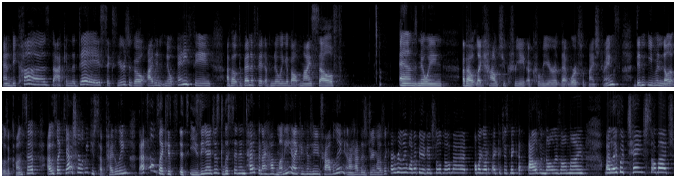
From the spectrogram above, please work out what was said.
And because back in the day, six years ago, I didn't know anything about the benefit of knowing about myself and knowing about like how to create a career that works with my strengths. Didn't even know that was a concept. I was like, yeah, sure, let me do subtitling. That sounds like it's it's easy. I just listen and type and I have money and I can continue traveling. And I had this dream. I was like, I really want to be a digital nomad. Oh my god, if I could just make a thousand dollars online, my life would change so much.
